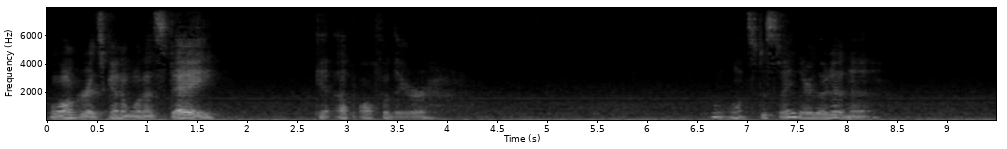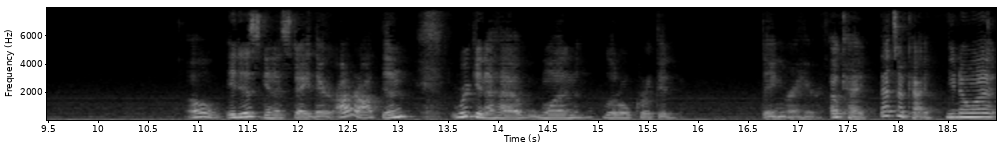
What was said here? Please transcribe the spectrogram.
the longer it's going to want to stay. Get up off of there. It wants to stay there though, doesn't it? Oh, it is going to stay there. All right, then. We're going to have one little crooked thing right here. Okay, that's okay. You know what?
